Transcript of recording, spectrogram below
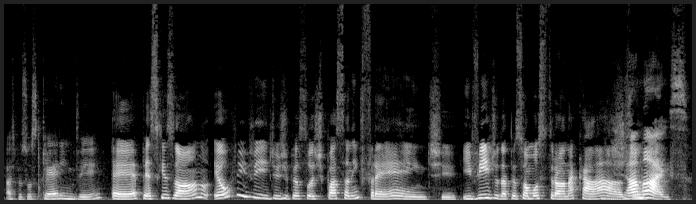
As pessoas querem ver. É, pesquisando, eu vi vídeos de pessoas, tipo, passando em frente. E vídeo da pessoa mostrando a casa. Jamais!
